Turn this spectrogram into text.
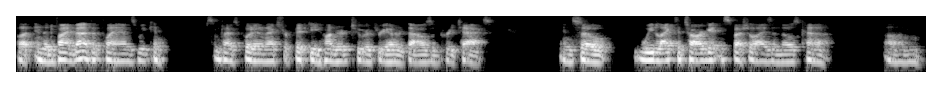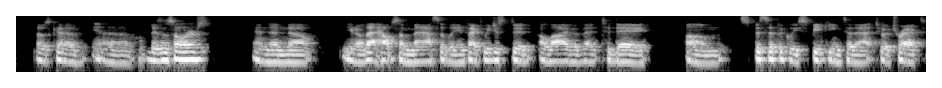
but in the defined benefit plans we can sometimes put in an extra 50, 100, two or 300,000 pre-tax. And so we like to target and specialize in those kind of um, those kind of uh, business owners. And then uh, you know that helps them massively. In fact, we just did a live event today, um, specifically speaking to that to attract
